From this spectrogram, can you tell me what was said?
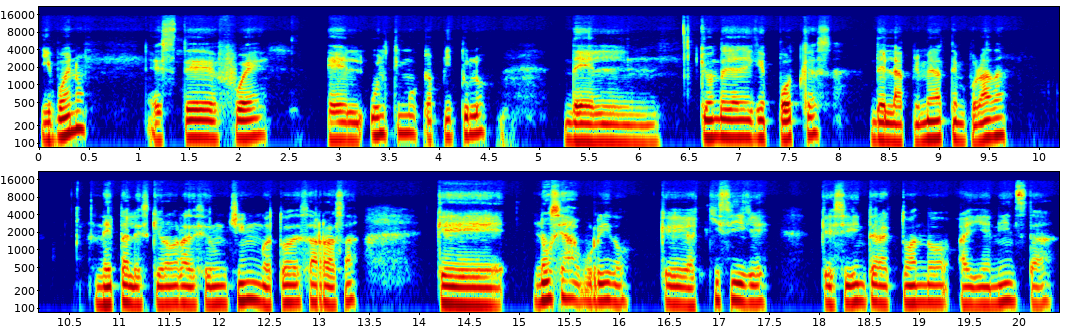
Y bueno, este fue el último capítulo del ¿Qué onda ya llegué podcast de la primera temporada. Neta les quiero agradecer un chingo a toda esa raza que no se ha aburrido, que aquí sigue, que sigue interactuando ahí en Insta,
